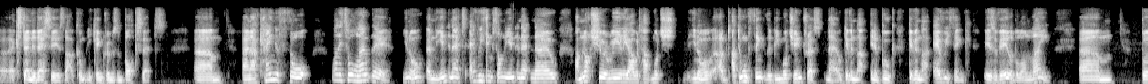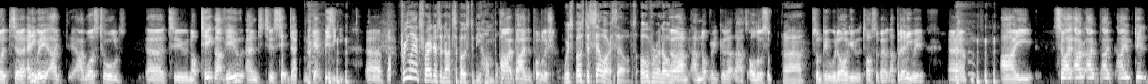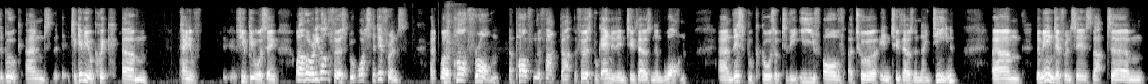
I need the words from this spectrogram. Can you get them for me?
uh, extended essays that accompany King Crimson box sets. Um, and I kind of thought, well, it's all out there, you know, and the internet, everything's on the internet now. I'm not sure really I would have much, you know, I, I don't think there'd be much interest now, given that in a book, given that everything is available online. Um, but uh, anyway, I I was told uh, to not take that view and to sit down and get busy. Uh, Freelance writers are not supposed to be humble. By, by, the publisher. We're supposed to sell ourselves over and over. Uh, I'm, I'm not very good at that, although some, uh. some people would argue with toss about that. But anyway, um, I so I, I, I, I, updated the book. And to give you a quick um, kind of, a few people were saying, well, I've already got the first book. What's the difference? Well, apart from apart from the fact that the first book ended in 2001, and this book goes up to the eve of a tour in 2019. Um, the main difference is that um,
